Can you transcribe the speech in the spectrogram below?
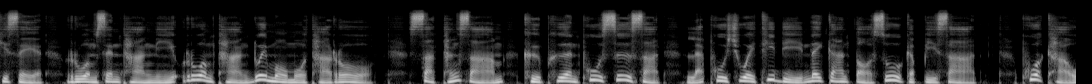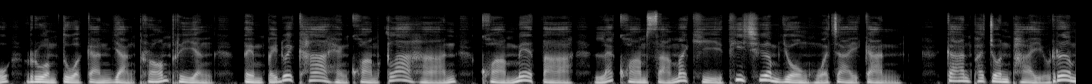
พิเศษ ร่วมเส้นทางนี้ร่วมทางด้วยโมโมทาโร่สัตว์ทั้งสามคือเพื่อนผู้ซื่อสัตย์และผู้ช่วยที่ดีในการต่อสู้กับปีศาจพวกเขารวมตัวกันอย่างพร้อมเพรียง เต็มไปด้วยค่าแห่งความกล้าหาญความเมตตา และความสามัคคีที่เชื่อมโยงหัวใจกัน การผจญภัยเริ่ม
